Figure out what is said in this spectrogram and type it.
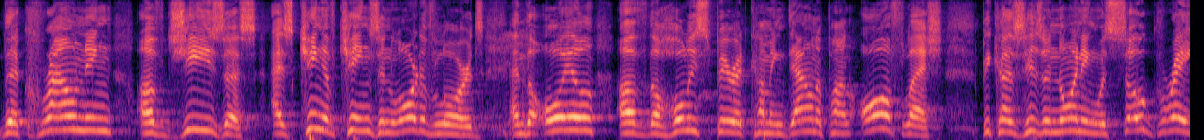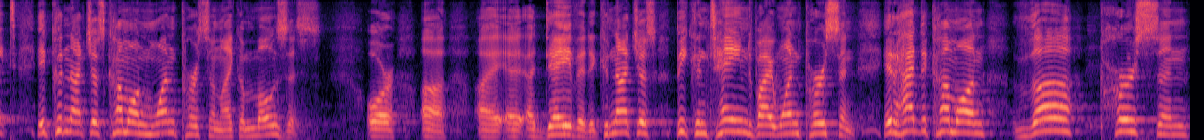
the crowning of Jesus as King of Kings and Lord of Lords, and the oil of the Holy Spirit coming down upon all flesh because his anointing was so great, it could not just come on one person like a Moses or uh, a, a, David. It could not just be contained by one person, it had to come on the person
